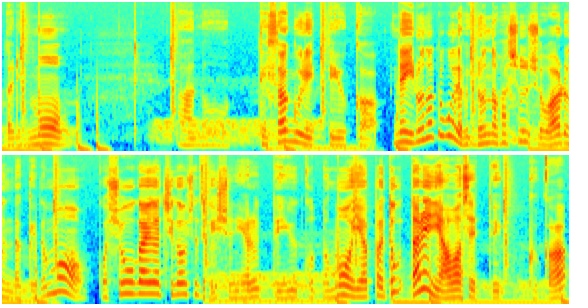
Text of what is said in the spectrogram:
たりもあの手探りっていうかねいろんなとこでいろんなファッションショーはあるんだけどもこう障害が違う人たちが一緒にやるっていうこともやっぱりど誰に合わせていくか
